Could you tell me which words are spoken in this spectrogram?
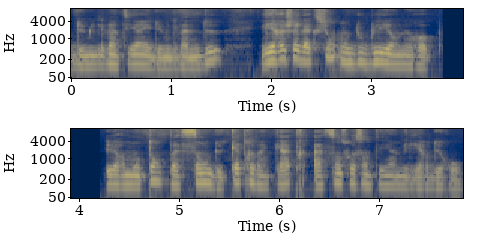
2021 et 2022, les rachats d'actions ont doublé en Europe, leur montant passant de 84 à 161 milliards d'euros.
